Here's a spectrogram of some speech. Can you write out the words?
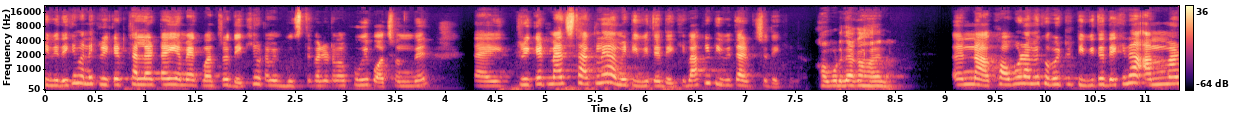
টিভি দেখি মানে ক্রিকেট খেলাটাই আমি একমাত্র দেখি ওটা আমি বুঝতে পারি ওটা আমার খুবই পছন্দের। তাই ক্রিকেট ম্যাচ থাকলে আমি টিভিতে দেখি বাকি টিভিতে আর কিছু দেখি না। খবর দেখা হয় না? না খবর আমি খুব একটা টিভিতে দেখি না। আমার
